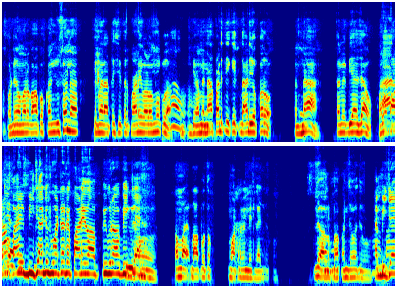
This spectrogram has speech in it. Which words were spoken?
પડે અમારો બાપો કંજુસ છે ને એમાં રાતે શીતળ પાણી વાળો મોકલા કે અમે ના પાડતી કે દાડીઓ કરો. પણ ના તમે બે જાઓ. બીજાની મોટરે પાડ્યો પીવરાવ બીક લે અમારે બાપો તો મોટર નહીં લાગી જતો લે હાલો બાપાને જવા દેવો આ બીજા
